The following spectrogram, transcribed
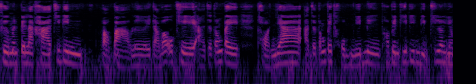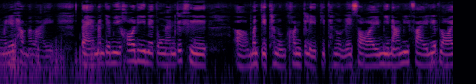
คือมันเป็นราคาที่ดิน เปล่าๆเลย แต่ว่าโอเค อาจจะต้องไปถอนหญ้าอาจจะต้องไปถมนิดนึง เพราะเป็นที่ดินดิบที่เรายังไม่ได้ทำอะไร แต่มันจะมีข้อดีในตรงนั้นก็คือมันติดถนนคอนกรีตติดถนนในซอย มีน้ำมีไฟเรียบร้อย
